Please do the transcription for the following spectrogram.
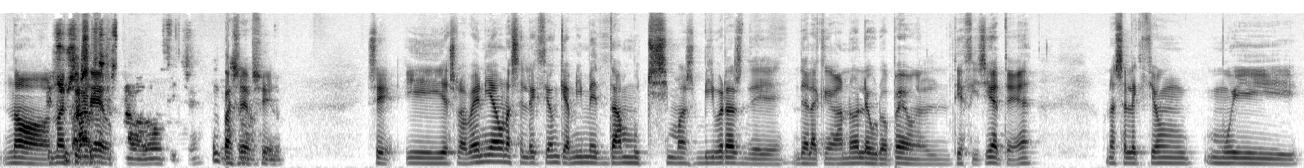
no, En no hay Doncic, ¿eh? Un paseo. Sí. Sí, y Eslovenia, una selección que a mí me da muchísimas vibras de, de la que ganó el europeo en el 17, ¿eh? Una selección muy,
